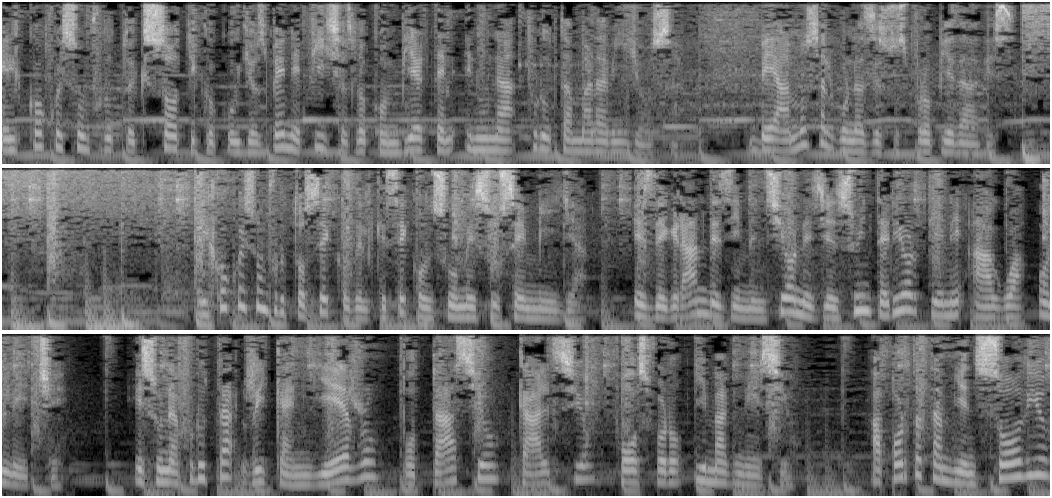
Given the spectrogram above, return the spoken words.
El coco es un fruto exótico cuyos beneficios lo convierten en una fruta maravillosa. Veamos algunas de sus propiedades. El coco es un fruto seco del que se consume su semilla. Es de grandes dimensiones y en su interior tiene agua o leche. Es una fruta rica en hierro, potasio, calcio, fósforo y magnesio. Aporta también sodio,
